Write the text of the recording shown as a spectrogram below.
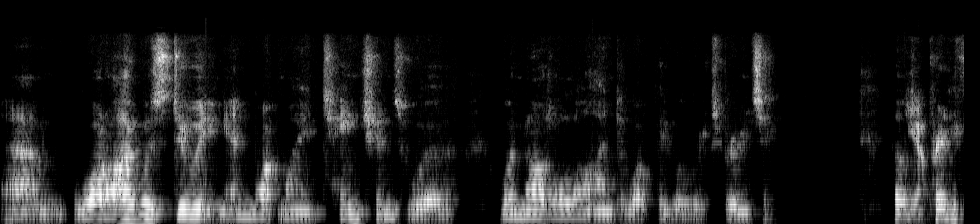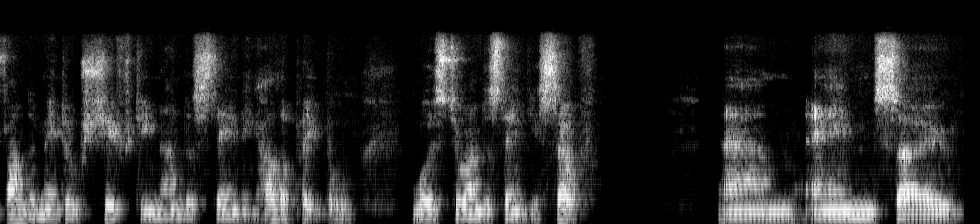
um, what I was doing and what my intentions were were not aligned to what people were experiencing. So it was yep. a pretty fundamental shift in understanding other people was to understand yourself. Um, and so,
